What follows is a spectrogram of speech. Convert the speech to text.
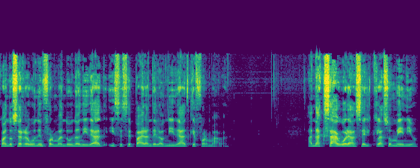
cuando se reúnen formando una unidad y se separan de la unidad que formaban. Anaxágoras, el clasomenio,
